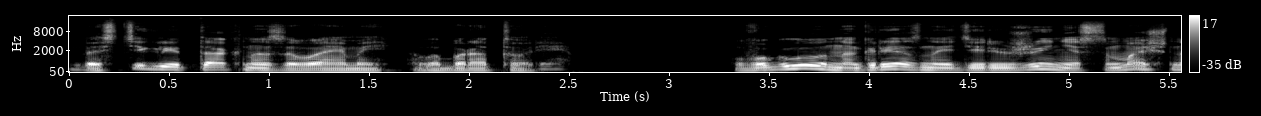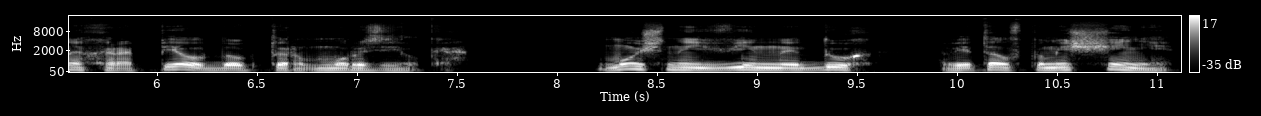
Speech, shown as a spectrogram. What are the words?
достигли так называемой лаборатории. В углу на грязной дерюжине смачно храпел доктор Мурзилка. Мощный винный дух витал в помещении,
